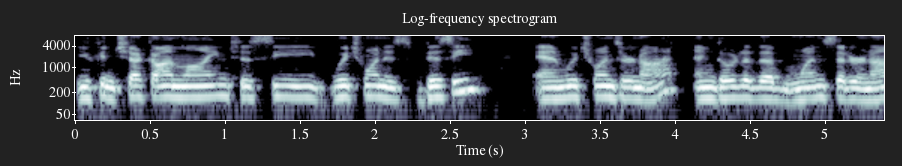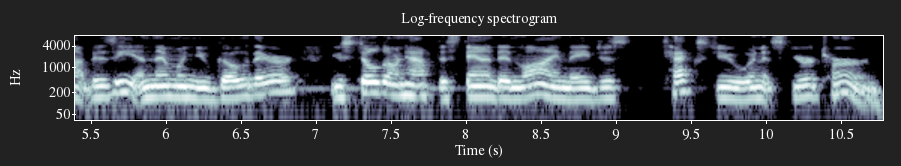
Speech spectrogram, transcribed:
You can check online to see which one is busy and which ones are not and go to the ones that are not busy. And then when you go there, you still don't have to stand in line. They just text you when it's your turn.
